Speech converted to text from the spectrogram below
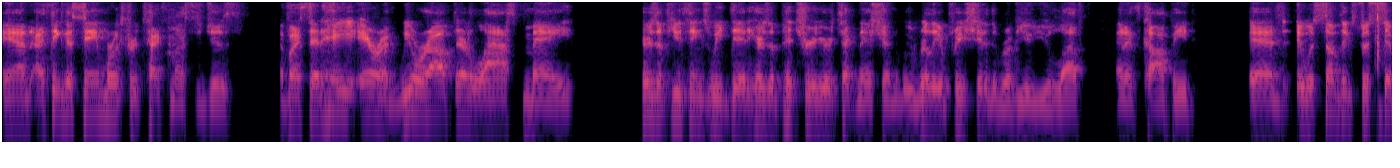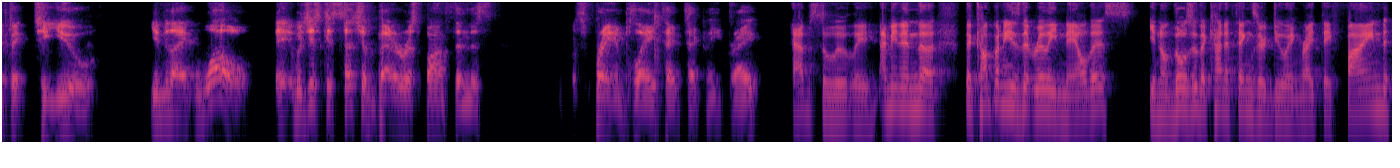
And I think the same works for text messages. If I said, Hey, Aaron, we were out there last May here's a few things we did. Here's a picture of your technician. We really appreciated the review you left and it's copied. And it was something specific to you. You'd be like, whoa, it would just get such a better response than this spray and play type technique, right? Absolutely. I mean, in the the companies that really nail this, you know, those are the kind of things they're doing, right? They find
